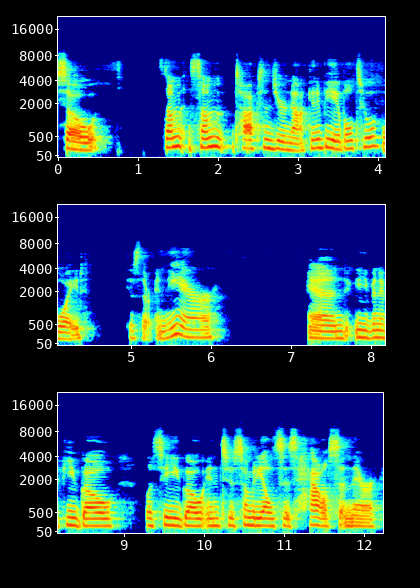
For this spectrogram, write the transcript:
So some some toxins you're not going to be able to avoid because they're in the air. And even if you go, let's say you go into somebody else's house and they're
